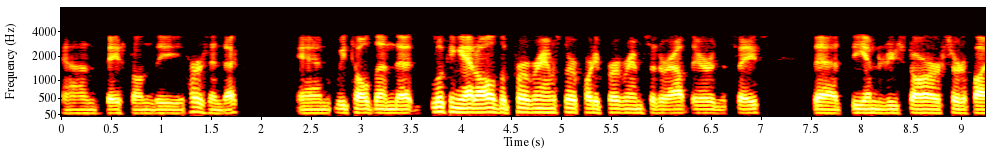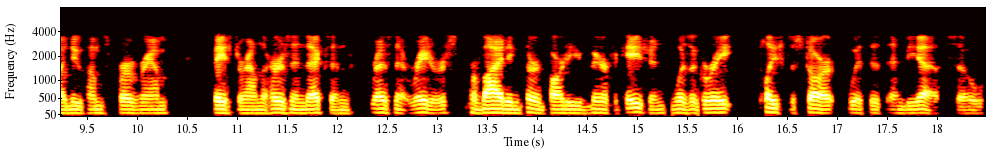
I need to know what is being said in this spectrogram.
and based on the HERS index. And we told them that looking at all the programs, third party programs that are out there in the space, that the Energy Star certified new homes program based around the HERS index and ResNet raters providing third party verification was a great place to start with this MBS. So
